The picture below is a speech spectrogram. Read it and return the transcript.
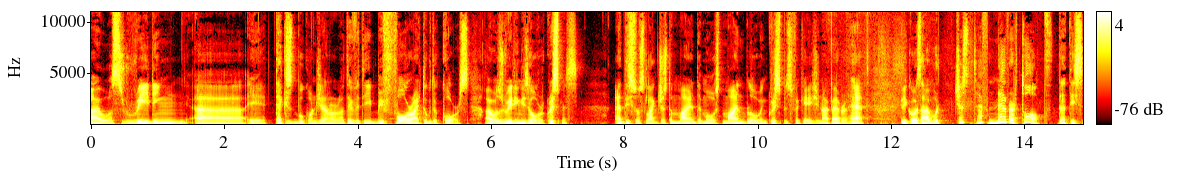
I was reading uh, a textbook on general relativity before I took the course. I was reading this over Christmas, and this was like just the mind, the most mind blowing Christmas vacation I've ever had, because I would just have never thought that this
